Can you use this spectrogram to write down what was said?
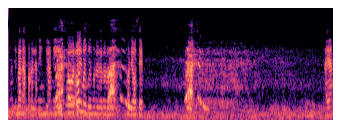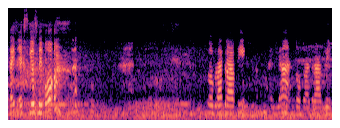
O, di ba, napakalaking flamin. Oy, oy, Maria Joseph. Ayan guys, excuse me po. sobra traffic. Ayan, sobra traffic.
